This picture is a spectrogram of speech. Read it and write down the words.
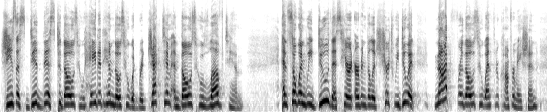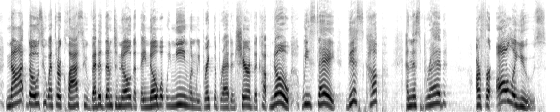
Jesus did this to those who hated him, those who would reject him, and those who loved him. And so when we do this here at Urban Village Church, we do it not for those who went through confirmation, not those who went through a class who vetted them to know that they know what we mean when we break the bread and share of the cup. No, we say this cup and this bread are for all of yous.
